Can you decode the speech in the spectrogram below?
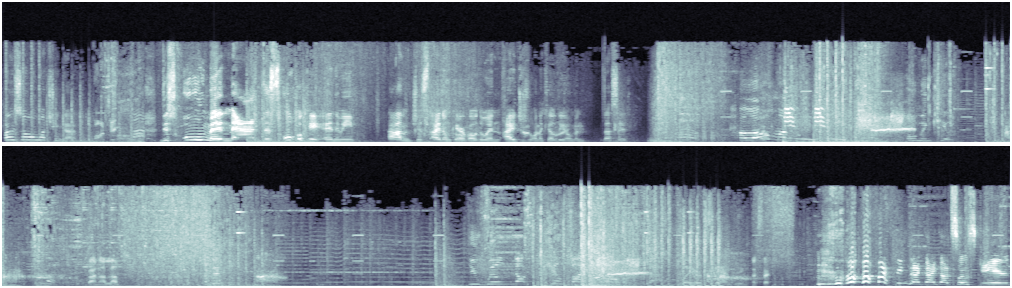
Why is no one watching that? This Omen, man. This. Oh, okay, enemy. I'm just. I don't care about the win. I just want to kill the Omen. That's it. Hello, mommy. Omen kill. Ban alarm. I'm dead. You will not kill my Player standing. Nice. I think that guy got so scared.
